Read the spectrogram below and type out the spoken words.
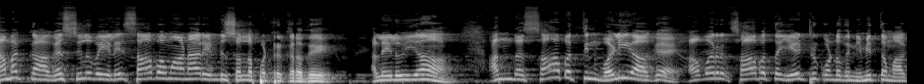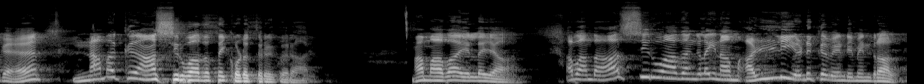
நமக்காக சிலுவையிலே சாபமானார் என்று சொல்லப்பட்டிருக்கிறது. அல்லையிலுயா அந்த சாபத்தின் வழியாக அவர் சாபத்தை ஏற்றுக்கொண்டது நிமித்தமாக நமக்கு ஆசீர்வாதத்தை கொடுத்திருக்கிறார். ஆமாவா இல்லையா? அப்போ அந்த ஆசீர்வாதங்களை நாம் அள்ளி எடுக்க வேண்டும் என்றால்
